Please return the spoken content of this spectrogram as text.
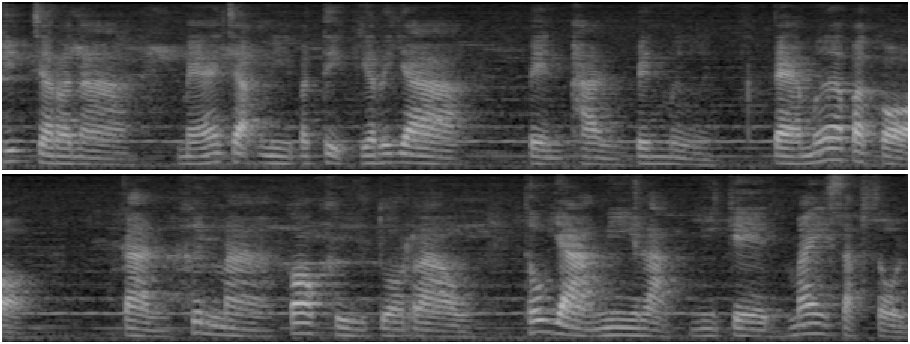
พิจารณา แม้จะมีปฏิกิริยาเป็นพันเป็นหมื่นแต่เมื่อประกอบกันขึ้นมาก็คือตัวเรา ทุกอย่างมีหลักมีเกณฑ์ไม่สับสน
